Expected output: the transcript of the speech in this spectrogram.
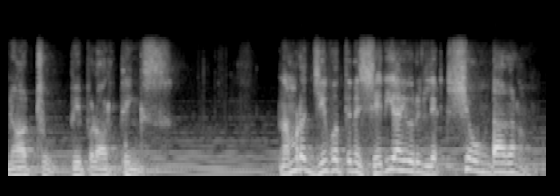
not to people or things നമ്മുടെ ജീവിതത്തിന് ശരിയായ ഒരു ലക്ഷ്യം ഉണ്ടാകണം.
